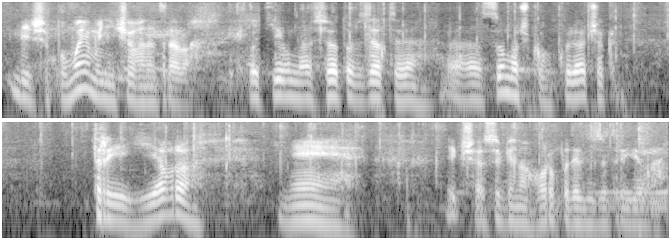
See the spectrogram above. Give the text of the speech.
Більше, по-моєму, нічого не треба. Хотів на все то взяти е, сумочку, кульочок. 3 євро. Ні. Ліпше я собі на гору подивлюсь за 3 євро.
